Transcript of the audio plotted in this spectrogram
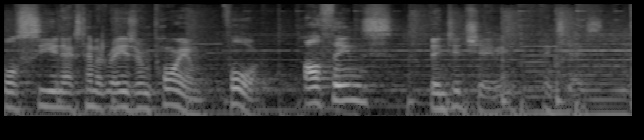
We'll see you next time at Razor Emporium for all things vintage shaving. Thanks, guys.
